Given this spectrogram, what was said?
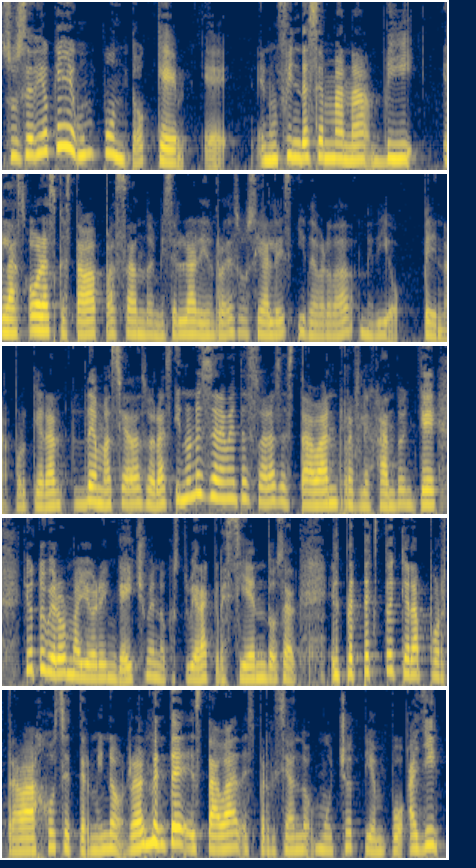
Sucedió que llegó un punto que eh, en un fin de semana vi las horas que estaba pasando en mi celular y en redes sociales y de verdad me dio pena porque eran demasiadas horas y no necesariamente esas horas estaban reflejando en que yo tuviera un mayor engagement o que estuviera creciendo, o sea, el pretexto de que era por trabajo se terminó, realmente estaba desperdiciando mucho tiempo allí.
